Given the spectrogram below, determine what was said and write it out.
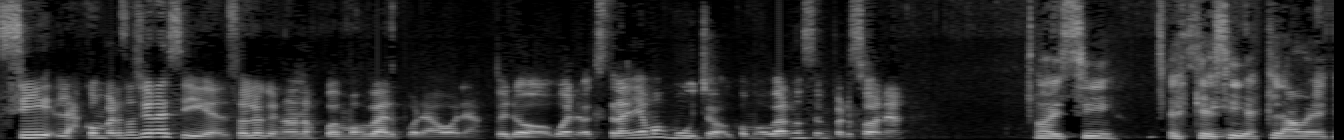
sí, las conversaciones siguen, solo que no nos podemos ver por ahora. Pero bueno, extrañamos mucho como vernos en persona. Ay, sí, es que sí. es clave.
